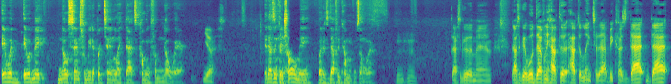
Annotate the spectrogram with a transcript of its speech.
it would it would make no sense for me to pretend like that's coming from nowhere. Yes. It doesn't control yeah. me, but it's definitely coming from somewhere. Mm-hmm. That's good, man. That's good. We'll definitely have to have to link to that because that that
